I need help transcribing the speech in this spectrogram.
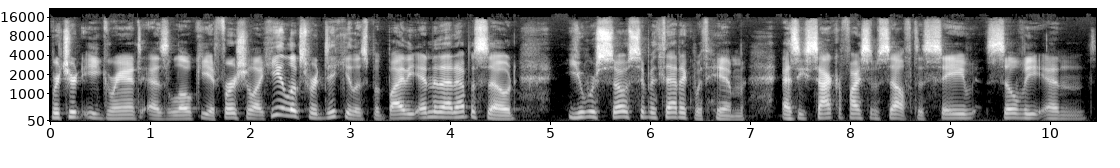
Richard E. Grant as Loki. At first, you're like, he looks ridiculous, but by the end of that episode, you were so sympathetic with him as he sacrificed himself to save Sylvie and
